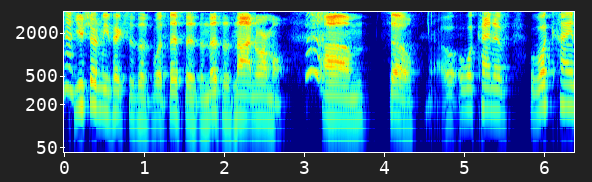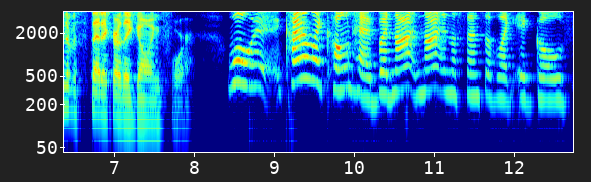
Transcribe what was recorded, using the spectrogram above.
you showed me pictures of what this is, and this is not normal. Um, so uh, what kind of what kind of aesthetic are they going for? Well, it, kind of like conehead, but not not in the sense of like it goes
